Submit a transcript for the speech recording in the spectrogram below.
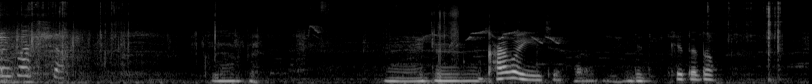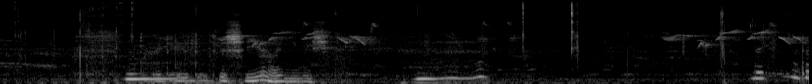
ওই পাঁচটা ক্লিয়ার পে হ্যাঁ, এটা খারাপ হয়ে গিয়েছে। কেটে দাও। হয়নি বেশি। দেখছি এটা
